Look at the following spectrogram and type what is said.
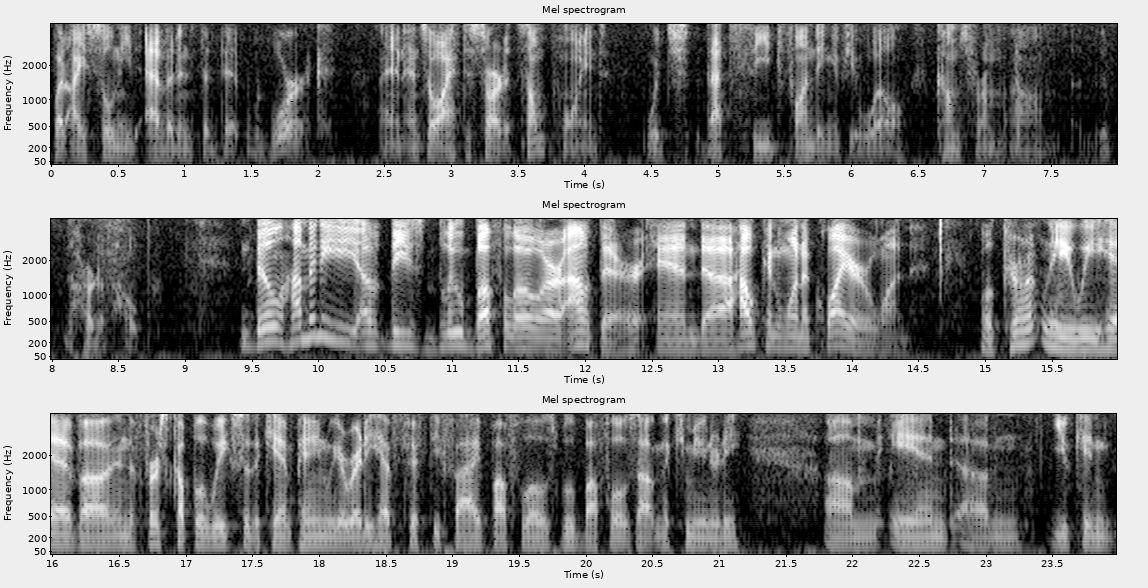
but I still need evidence that that would work. And, and so I have to start at some point, which that seed funding, if you will, comes from um, the Herd of Hope. Bill, how many of these blue buffalo are out there, and uh, how can one acquire one? Well, currently we have, uh, in the first couple of weeks of the campaign, we already have 55 buffaloes, blue buffaloes out in the community. Um, and um, you can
